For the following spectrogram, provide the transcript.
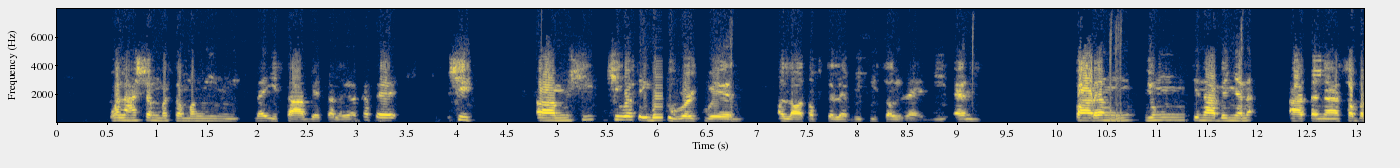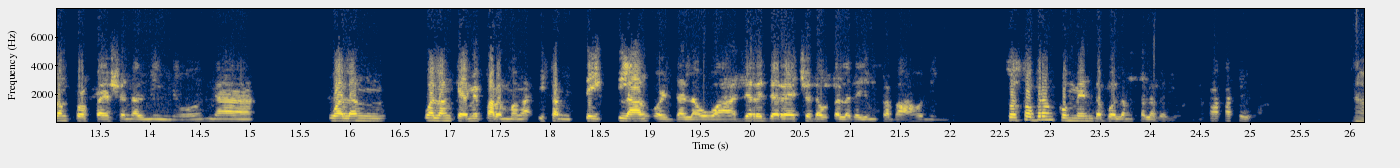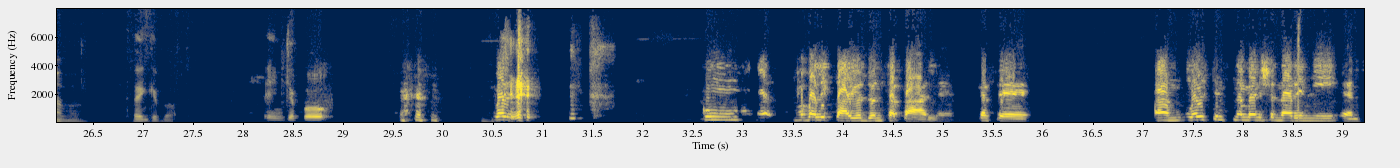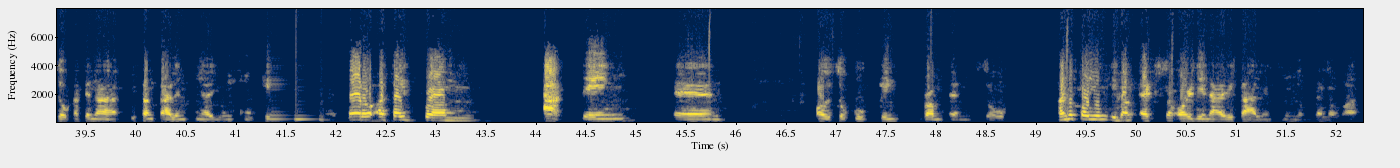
wala siyang masamang naisabi talaga kasi she um she she was able to work with a lot of celebrities already and parang yung sinabi niya na ata na sobrang professional ninyo na walang walang keme parang mga isang take lang or dalawa dire-diretso daw talaga yung trabaho ninyo. So sobrang commendable lang talaga yun. Nakakatuwa. Opo. Thank you po. Thank you po. Well, kung mabalik tayo doon sa talent, kasi, um, well, since na-mention na rin ni Enzo kasi na isang talent niya yung cooking. Pero aside from acting and also cooking from Enzo, ano pa yung ibang extraordinary talent ninyong dalawa?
